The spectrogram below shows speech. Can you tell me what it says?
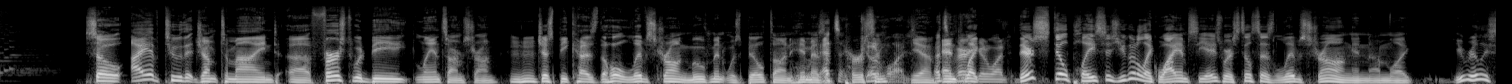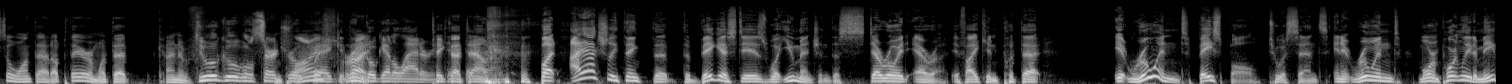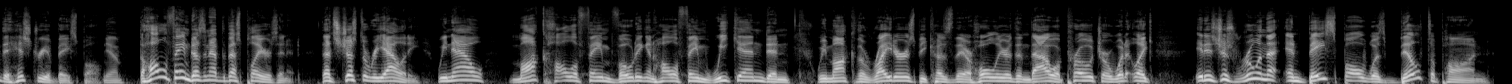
So I have two that jump to mind. Uh, first would be Lance Armstrong, Mm-hmm. just because the whole Live Strong movement was built on him Ooh, as that's a a good person. one. Yeah. That's a very like, good one. There's still places you go to like YMCA's where it still says Live Strong, and I'm like, do you really still want that up there? And what that kind of Do a Google search real quick and Right. then go get a ladder and take, that, down. but I actually think the the biggest is what you mentioned, the steroid era. If I can put that, it ruined baseball to a sense, and it ruined, more importantly to me, the history of baseball. Yeah. the Hall of Fame doesn't have the best players in it. That's just a reality. We now mock Hall of Fame voting and Hall of Fame weekend, and we mock the writers because they're holier than thou approach or what. Like it has just ruined that. And baseball was built upon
